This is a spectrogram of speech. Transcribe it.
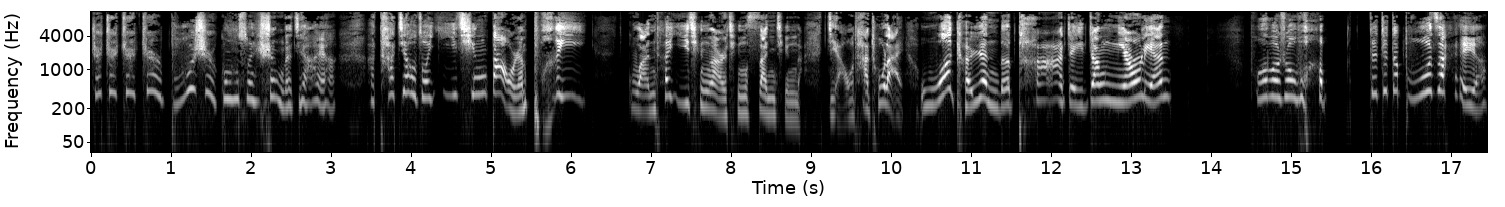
这这这这儿不是公孙胜的家呀，啊，他叫做一清道人，呸，管他一清二清三清的，叫他出来，我可认得他这张鸟脸。婆婆说，我。这这他不在呀，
